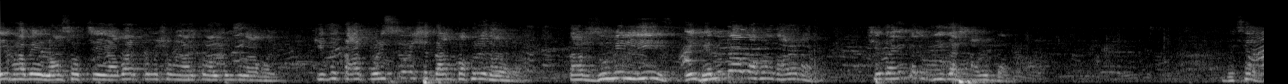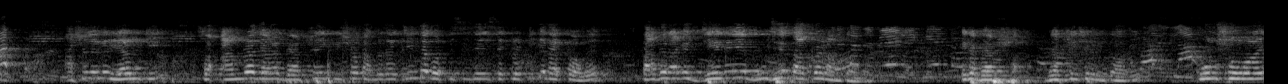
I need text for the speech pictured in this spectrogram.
এইভাবে লস হচ্ছে, আবার কোনো সময় হয়তো অল্প কিছু লাভ হয়। কিন্তু তার পরিশ্রমের সে দাম কখনোই ধরে না। তার জমির লিজ এই ভ্যালুটাও কখনো ধরে না। সে দেখে খালি বীজ আর সারের দাম। দেখছেন আসলে এটা রিয়ালিটি সো আমরা যারা ব্যবসায়ী, কৃষক, আমরা যারা চিন্তা করতেছি যে এই সেক্টর টিকে থাকতে হবে, তাদের আগে জেনে, বুঝে তারপরে নামতে হবে। এটা ব্যবসা। ব্যবসা হিসেবে নিতে হবে। কোন সময়,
